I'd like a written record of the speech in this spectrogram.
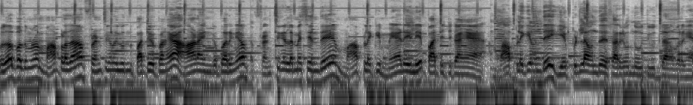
பொதுவாக பார்த்தோம்னா மாப்பிள்ளை தான் ஃப்ரெண்ட்ஸுங்களுக்கு வந்து பார்ட்டி வைப்பாங்க. ஆனால் இங்கே பாருங்க ஃப்ரெண்ட்ஸுங்க எல்லாமே சேர்ந்து மாப்பிள்ளைக்கு மேடையிலேயே பார்ட்டி வச்சுட்டாங்க. மாப்பிள்ளைக்கு வந்து எப்படிலாம் வந்து சரக்கு வந்து ஊற்றி ஊற்றுறாங்க பாருங்க.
